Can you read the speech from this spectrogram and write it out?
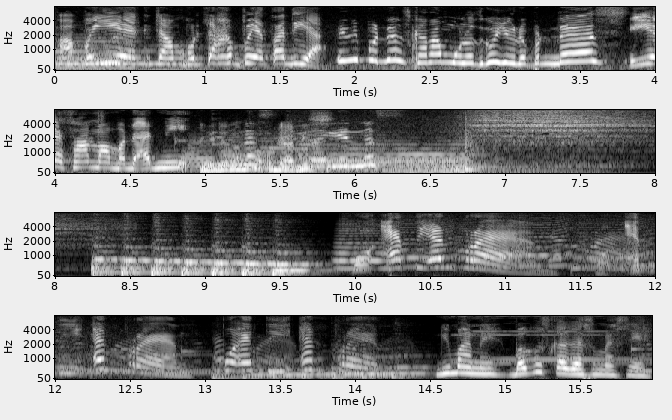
Apa iya kecampur cabai tadi ya? Ini pedas karena mulut gue juga udah pedes. Iya sama sama Dani. Ya udah, Bang, udah habis. lagi, Nes. Po Eti and Friend. Po Eti and Friend. Po Eti and Friend. Gimana? Bagus kagak smashnya?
